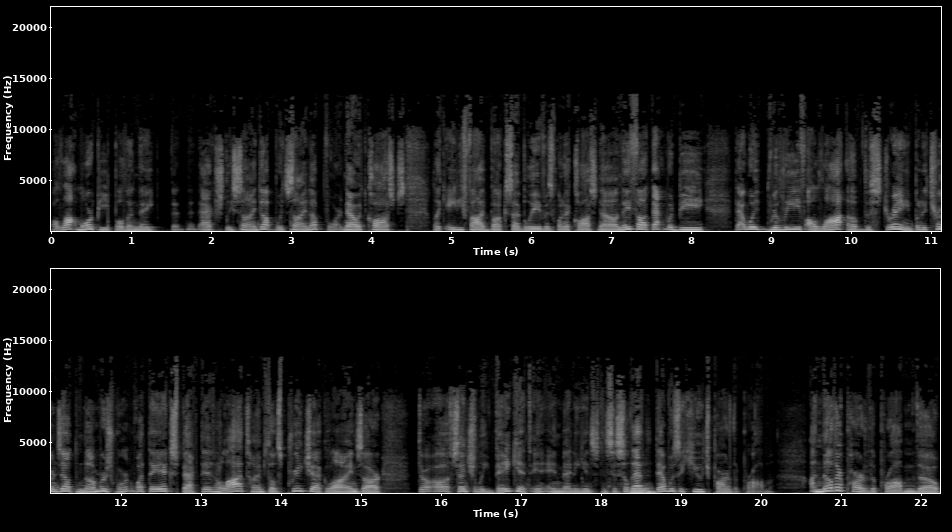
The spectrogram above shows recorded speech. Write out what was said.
a lot more people than they that actually signed up would sign up for it. Now it costs like 85 bucks, I believe, is what it costs now. And they thought that would be, that would relieve a lot of the strain. But it turns out the numbers weren't what they expected. And a lot of times those pre-check lines are they're essentially vacant in, in many instances. So that mm-hmm. that was a huge part of the problem. Another part of the problem, though,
